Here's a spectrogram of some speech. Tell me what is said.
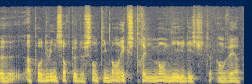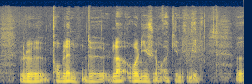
euh, a produit une sorte de sentiment extrêmement nihiliste envers le problème de la religion achéménide. Euh,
